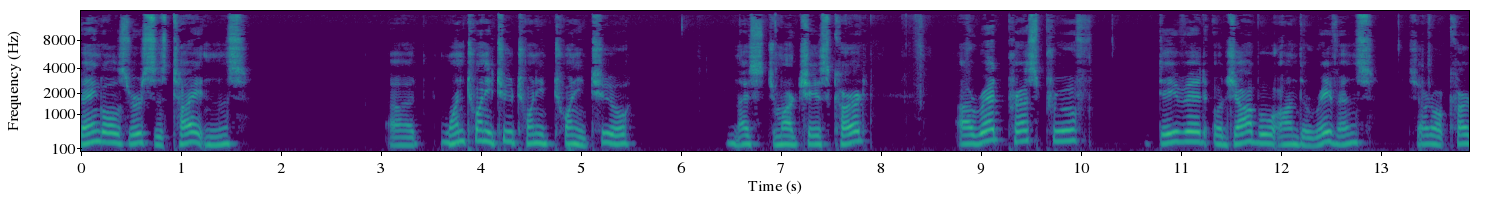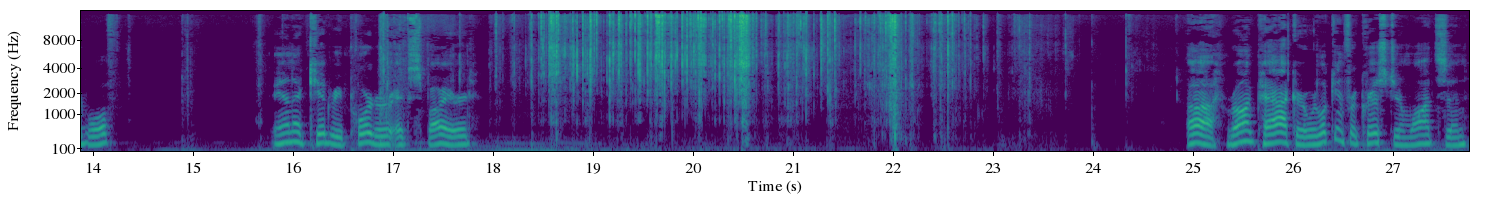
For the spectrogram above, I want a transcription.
Bengals versus Titans. Uh, 122-2022. Nice Ja'Marr Chase card. Uh, red press proof. David Ojabo on the Ravens. Shout out Card Wolf. Anna Kid Reporter expired. Ah, wrong Packer. We're looking for Christian Watson.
